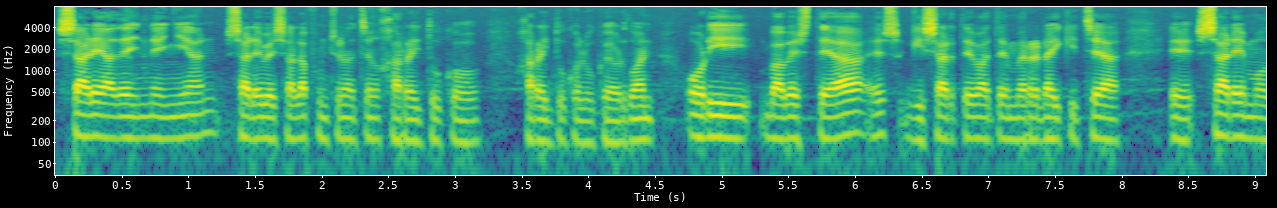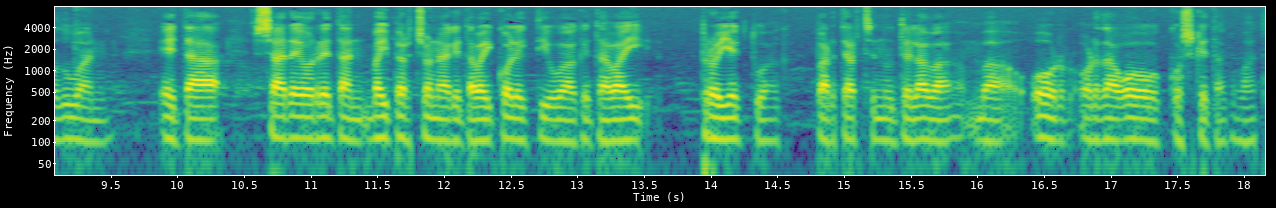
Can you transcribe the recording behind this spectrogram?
sarea den heinean, sare bezala funtzionatzen jarraituko jarraituko luke. Orduan hori babestea, ez, gizarte baten berrera ikitzea e, sare moduan eta sare horretan bai pertsonak eta bai kolektiboak eta bai proiektuak parte hartzen dutela ba, ba hor hor dago kosketako bat.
